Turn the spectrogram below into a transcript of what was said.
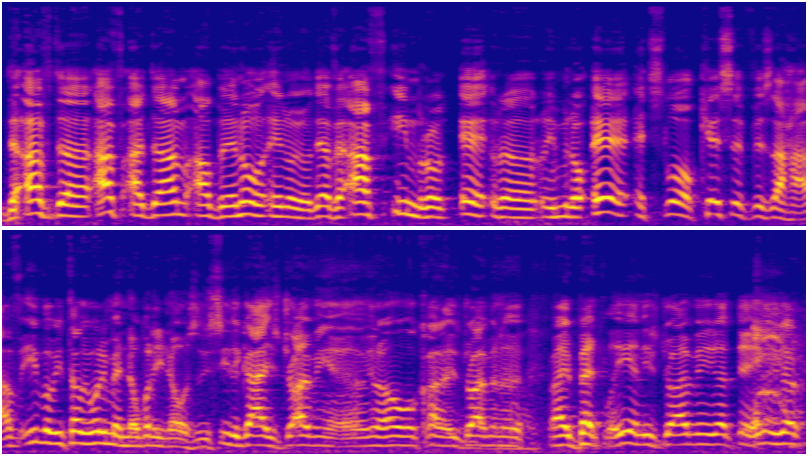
the af the af adam al beno eno yodeh ve'af im ro'eh etzlo kesef v'zahav. Even if you tell me what do you mean, nobody knows. You see the guy's driving, uh, you know, what kind of, he's driving a right Bentley, and he's driving that thing. Got,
